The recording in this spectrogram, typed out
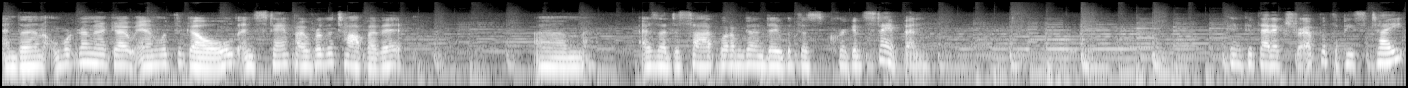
And then we're going to go in with the gold and stamp over the top of it um, as I decide what I'm going to do with this crooked stamping. Can get that extra up with a piece of tape.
